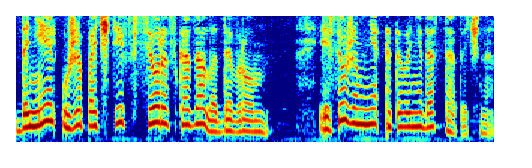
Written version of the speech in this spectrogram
Даниэль уже почти все рассказала Деврон, и все же мне этого недостаточно.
